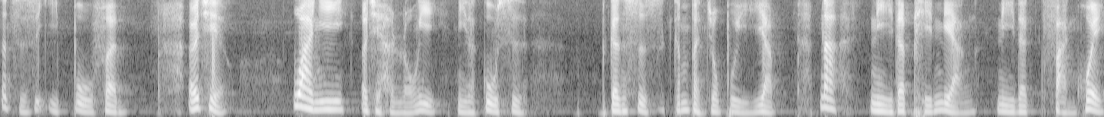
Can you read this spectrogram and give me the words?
那只是一部分。而且，万一，而且很容易，你的故事。跟事实根本就不一样，那你的评量、你的反馈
